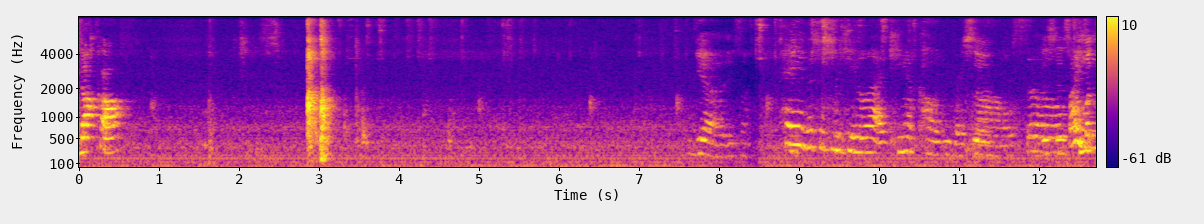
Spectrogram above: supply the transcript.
Knock off. yeah. It's a, Hey, this is Michaela. I can't call you right So, now. So this is bye. One.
